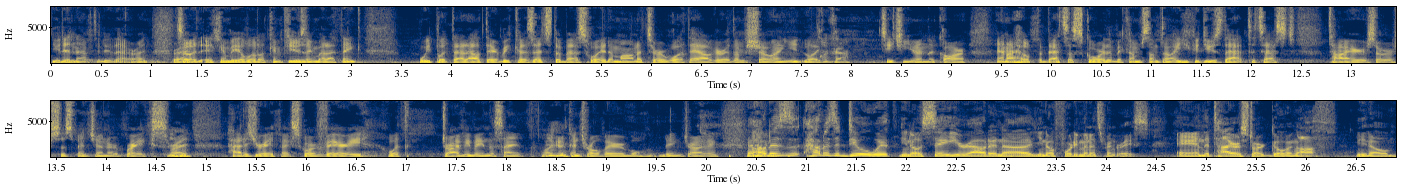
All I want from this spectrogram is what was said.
you didn't have to do that, right? So it, it can be a little confusing, but I think we put that out there because that's the best way to monitor what the algorithm's showing you, like Okay. Teaching you in the car. And I hope that that's a score that becomes something like you could use that to test tires or suspension or brakes, Mm-hmm. right? How does your apex score vary with driving being the same, like Mm-hmm. a control variable being driving? Now, how Um, does how does it deal with you know say you're out in a you know 40 minute sprint race and the tires start going off you know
